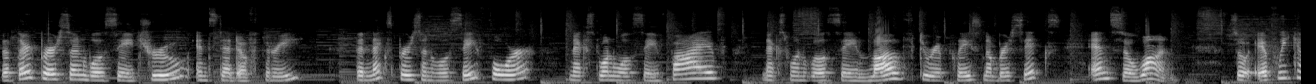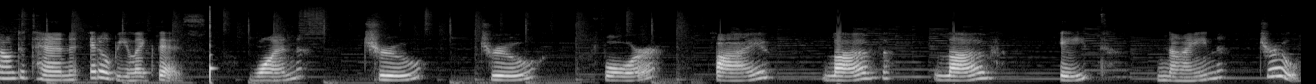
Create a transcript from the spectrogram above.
The third person will say true instead of 3. The next person will say 4, next one will say 5, next one will say love to replace number 6, and so on. So if we count to 10, it'll be like this. 1, true, true, 4, 5, love, love, 8, 9, true.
